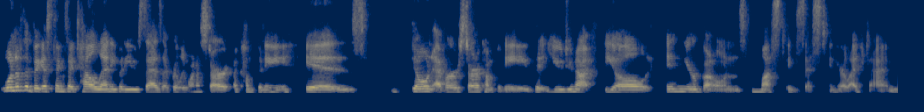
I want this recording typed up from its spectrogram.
one of the biggest things I tell anybody who says I really want to start a company is don't ever start a company that you do not feel in your bones must exist in your lifetime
